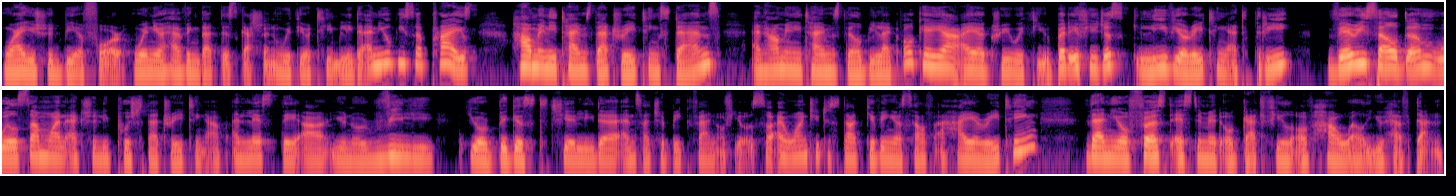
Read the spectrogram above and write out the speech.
why you should be a four when you're having that discussion with your team leader. And you'll be surprised how many times that rating stands and how many times they'll be like, okay, yeah, I agree with you. But if you just leave your rating at three, very seldom will someone actually push that rating up unless they are, you know, really your biggest cheerleader and such a big fan of yours. So I want you to start giving yourself a higher rating than your first estimate or gut feel of how well you have done.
